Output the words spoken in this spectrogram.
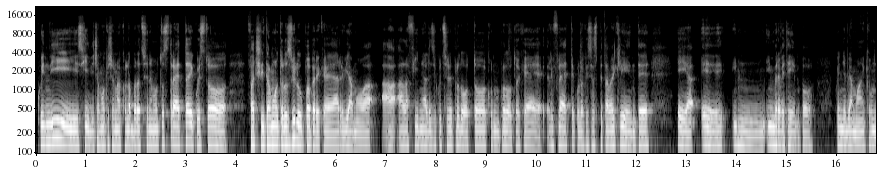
Quindi sì, diciamo che c'è una collaborazione molto stretta e questo facilita molto lo sviluppo perché arriviamo a- a- alla fine all'esecuzione del prodotto con un prodotto che riflette quello che si aspettava il cliente e, e in, in breve tempo. Quindi abbiamo anche un,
